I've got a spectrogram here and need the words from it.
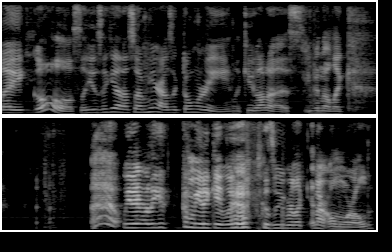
like go." So he was like, "Yeah, that's why I'm here." I was like, "Don't worry, like you got us." Even though like we didn't really communicate with him because we were like in our own world.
